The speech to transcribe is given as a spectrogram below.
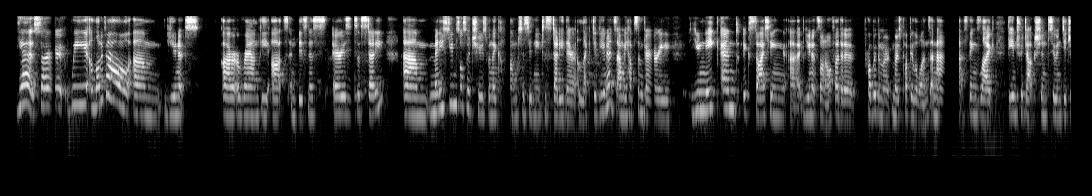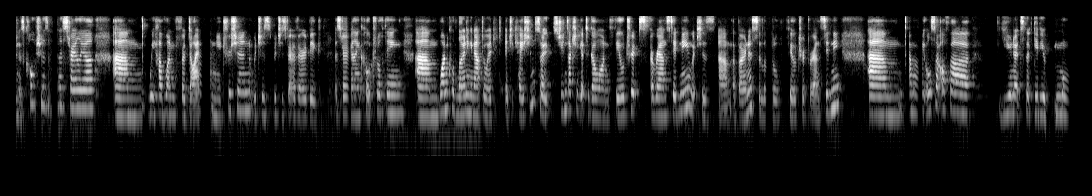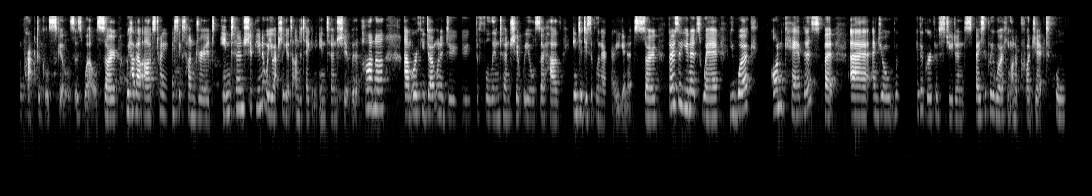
Yeah, so we a lot of our um, units are around the arts and business areas of study. Um, many students also choose when they come to Sydney to study their elective units, and we have some very unique and exciting uh, units on offer that are probably the mo- most popular ones, and that that's things like the introduction to Indigenous cultures in Australia. Um, we have one for diet and nutrition, which is which is a very big Australian cultural thing. Um, one called Learning and Outdoor ed- Education. So students actually get to go on field trips around Sydney, which is um, a bonus, a little field trip around Sydney. Um, and we also offer units that give you more practical skills as well. So we have our Arts 2600 internship unit where you actually get to undertake an internship with a partner. Um, or if you don't want to do the full internship, we also have interdisciplinary units. So those are units where you work on campus, but uh, and you're with a group of students basically working on a project for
